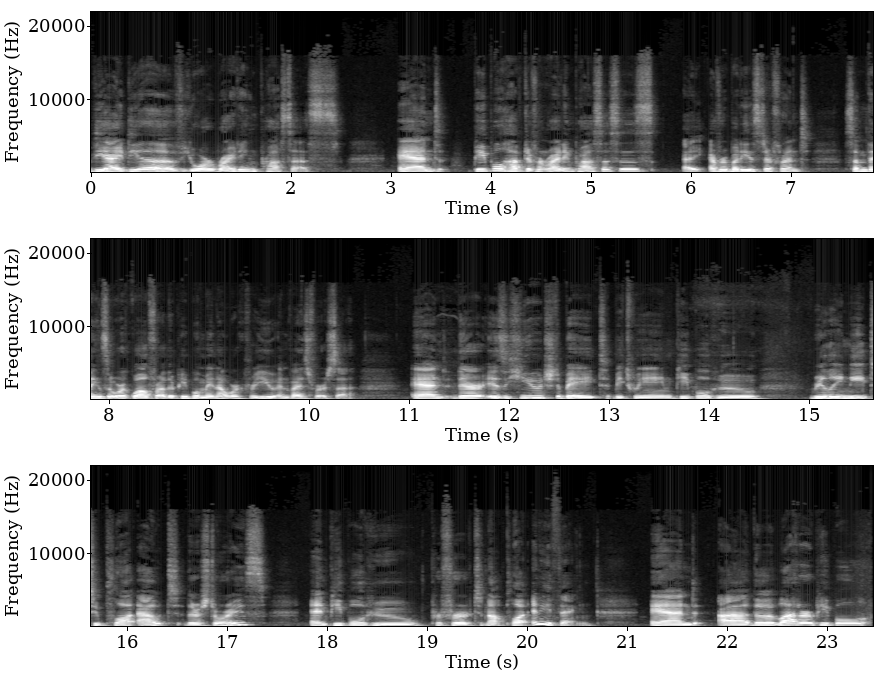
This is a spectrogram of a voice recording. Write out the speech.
the idea of your writing process. And people have different writing processes. Everybody is different. Some things that work well for other people may not work for you, and vice versa. And there is a huge debate between people who really need to plot out their stories and people who prefer to not plot anything. And uh, the latter people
